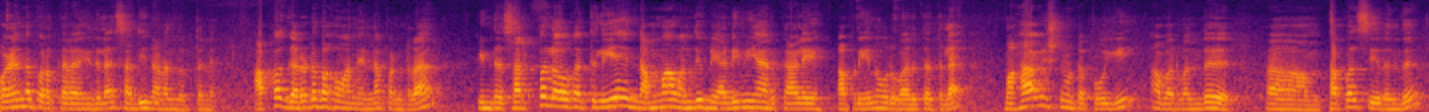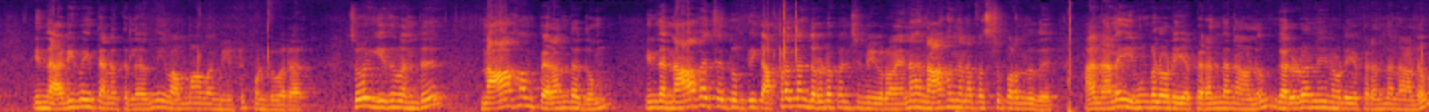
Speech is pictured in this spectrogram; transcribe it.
குழந்தை பிறக்கிற இதில் சதி நடந்துட்டுன்னு அப்போ கருட பகவான் என்ன பண்ணுறார் இந்த சர்ப்பலோகத்திலேயே இந்த அம்மா வந்து இப்படி அடிமையாக இருக்காளே அப்படின்னு ஒரு வருத்தத்தில் மகாவிஷ்ணுகிட்ட போய் அவர் வந்து தபஸ் இருந்து இந்த அடிமைத்தனத்திலேருந்து இவ அம்மாவை மீட்டு கொண்டு வரார் ஸோ இது வந்து நாகம் பிறந்ததும் இந்த நாக சதுர்த்திக்கு அப்புறம் தான் கருட பஞ்சமி வரும். ஏன்னா நாகம் தானே ஃபஸ்ட்டு பிறந்தது. அதனால் இவங்களுடைய பிறந்த நாளும் கருடனினுடைய பிறந்த நாளும்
